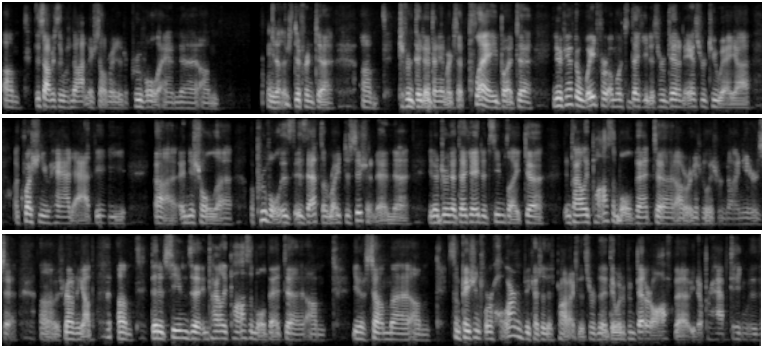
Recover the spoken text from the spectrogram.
Um, this obviously was not an accelerated approval, and um, you know, there's different um, different data dynamics at play. But you know, if you have to wait for almost a decade to sort of get an answer to a a question you had at the uh, initial uh, approval. Is is that the right decision? And uh, you know, during that decade, it seems like uh, entirely possible that, uh, or I guess really for nine years, uh, was rounding up, um, that it seems entirely possible that. Um, you know, some um, some patients were harmed because of this product. That sort of they would have been better off, you know, perhaps taking with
